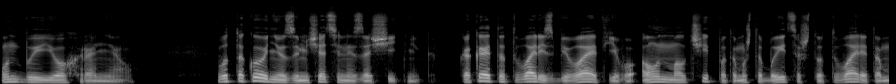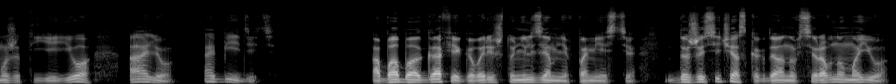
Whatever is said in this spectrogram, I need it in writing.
Он бы ее охранял. Вот такой у нее замечательный защитник. Какая-то тварь избивает его, а он молчит, потому что боится, что тварь это может ее, Алю, обидеть. А баба Агафья говорит, что нельзя мне в поместье. Даже сейчас, когда оно все равно мое.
